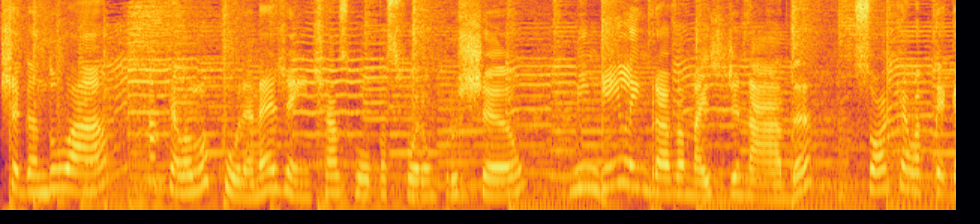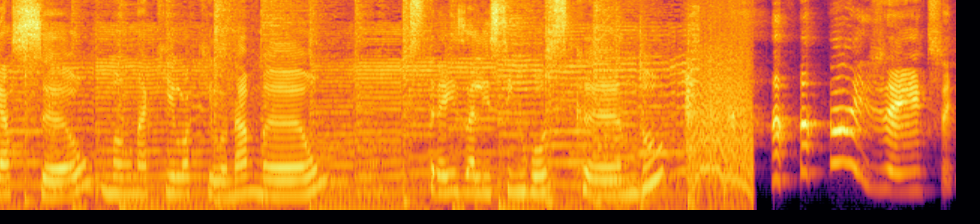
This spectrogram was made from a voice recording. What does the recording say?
Chegando lá, aquela loucura, né, gente? As roupas foram pro chão, ninguém lembrava mais de nada, só aquela pegação, mão naquilo, aquilo na mão, os três ali se enroscando gente,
